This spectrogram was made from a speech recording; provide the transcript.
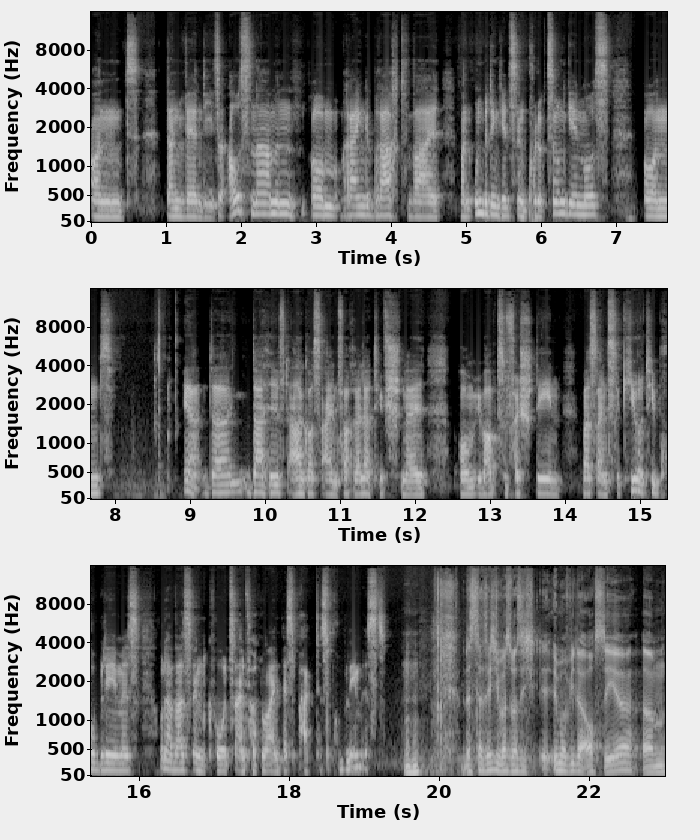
und dann werden diese Ausnahmen um, reingebracht, weil man unbedingt jetzt in Produktion gehen muss. Und Ja, da, da hilft Argos einfach relativ schnell, um überhaupt zu verstehen, was ein Security-Problem ist oder was in Quotes einfach nur ein Best-Practice-Problem ist. Mhm. Das ist tatsächlich was, was ich immer wieder auch sehe, ähm,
